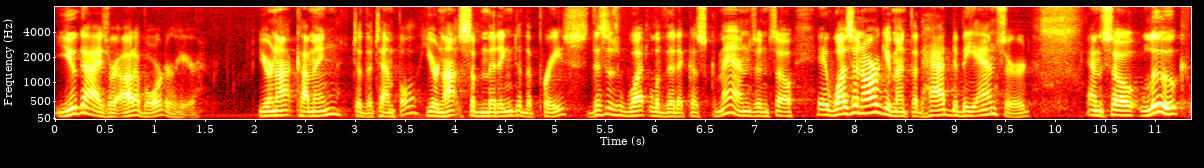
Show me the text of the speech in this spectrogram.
You guys are out of order here. You're not coming to the temple. You're not submitting to the priests. This is what Leviticus commands. And so it was an argument that had to be answered. And so Luke,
